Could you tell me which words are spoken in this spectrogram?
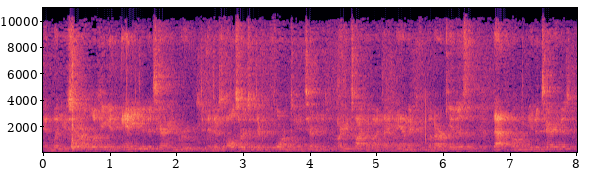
And when you start looking at any Unitarian group, and there's all sorts of different forms of Unitarianism. Are you talking about dynamic monarchianism, that form of Unitarianism,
